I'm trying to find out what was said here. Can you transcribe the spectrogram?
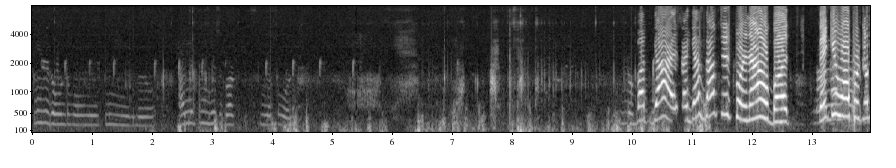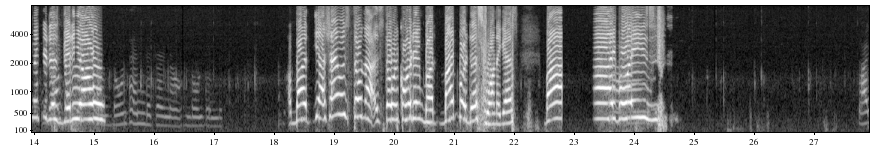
Please don't go me. Please, bro. I literally just got a sword. But guys, I guess that's it for now. But no, thank no, you all no. for coming to this video. Don't end it right now. Don't end it. But yeah, Shine was still not still recording. But bye for this one, I guess. Bye, Bye. boys. I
